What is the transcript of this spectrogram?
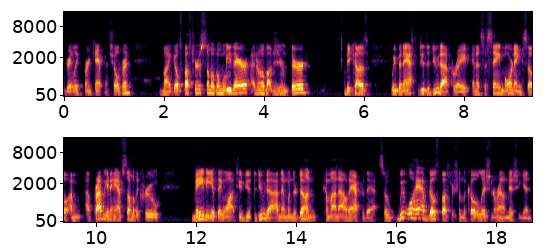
Great Lakes Burn Camp for Children. My Ghostbusters, some of them will be there. I don't know about June third because we've been asked to do the doodah parade and it's the same morning so i'm, I'm probably going to have some of the crew maybe if they want to do the doodah and then when they're done come on out after that so we, we'll have ghostbusters from the coalition around michigan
